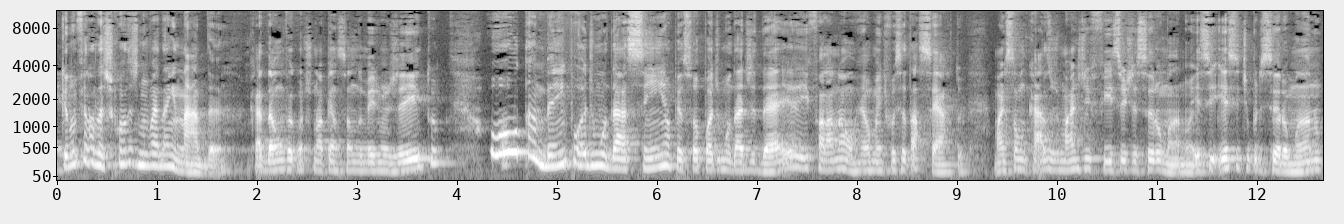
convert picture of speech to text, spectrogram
que no final das contas não vai dar em nada. Cada um vai continuar pensando do mesmo jeito. Ou também pode mudar sim, a pessoa pode mudar de ideia e falar, não, realmente você está certo. Mas são casos mais difíceis de ser humano. Esse, esse tipo de ser humano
